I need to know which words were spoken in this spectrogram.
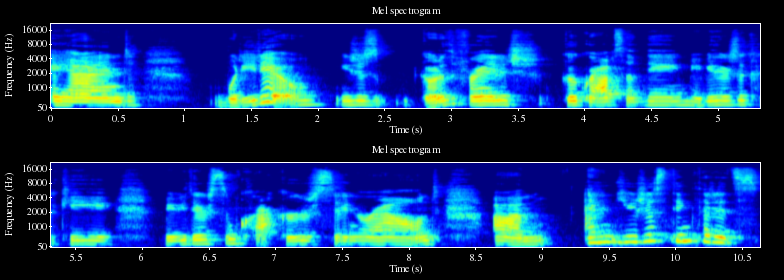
and what do you do? You just go to the fridge go grab something maybe there's a cookie maybe there's some crackers sitting around um, and you just think that it's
